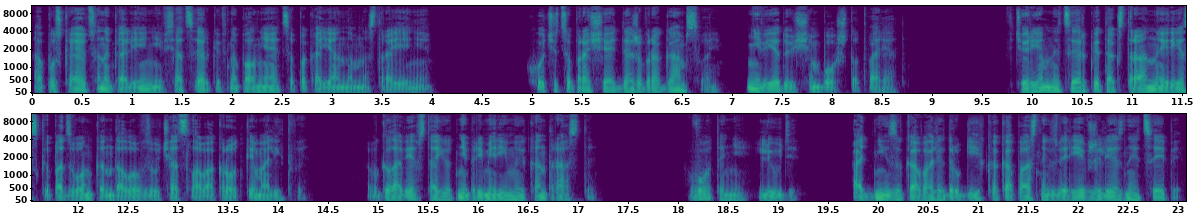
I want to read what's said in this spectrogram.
опускаются на колени, и вся церковь наполняется покаянным настроением. Хочется прощать даже врагам своим, неведающим Бог, что творят. В тюремной церкви так странно и резко под звон кандалов звучат слова кроткой молитвы. В голове встают непримиримые контрасты. Вот они, люди. Одни заковали других, как опасных зверей, в железные цепи,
